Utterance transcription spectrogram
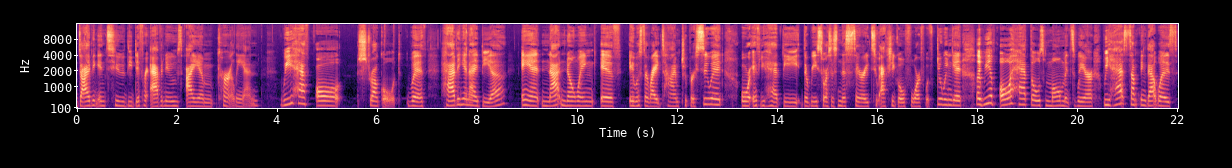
diving into the different avenues I am currently in. We have all struggled with having an idea and not knowing if it was the right time to pursue it or if you had the the resources necessary to actually go forth with doing it like we have all had those moments where we had something that was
